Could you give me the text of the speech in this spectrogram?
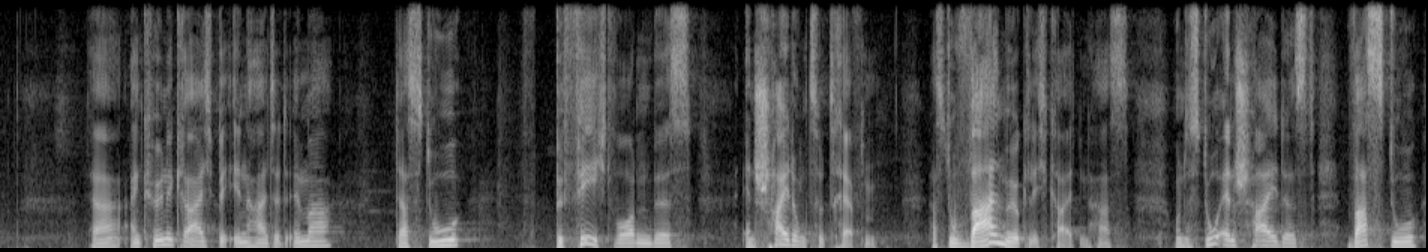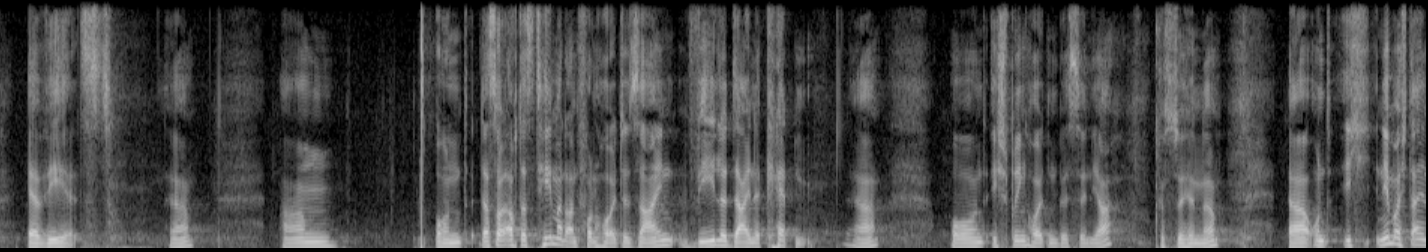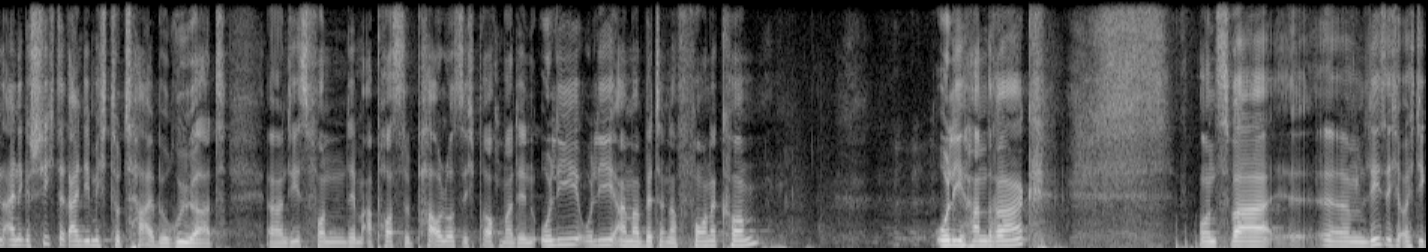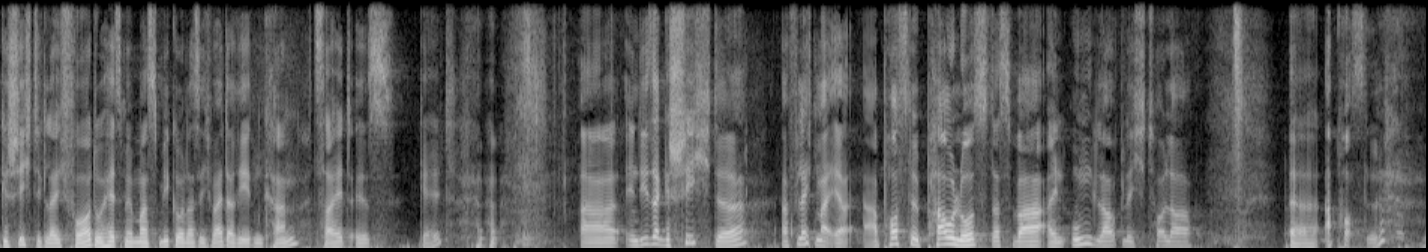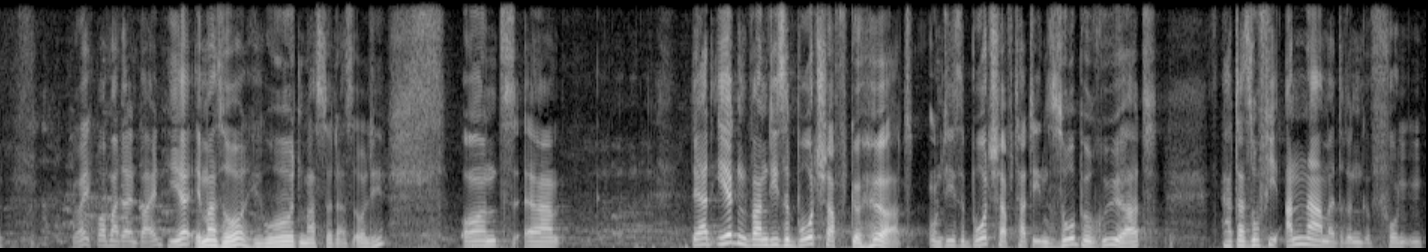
Ja, ein Königreich beinhaltet immer, dass du befähigt worden bist, Entscheidungen zu treffen, dass du Wahlmöglichkeiten hast und dass du entscheidest, was du erwählst. Ja? Ähm, und das soll auch das Thema dann von heute sein, wähle deine Ketten. Ja? Und ich springe heute ein bisschen, ja? Kriegst du hin, ne? Äh, und ich nehme euch da in eine Geschichte rein, die mich total berührt. Äh, die ist von dem Apostel Paulus. Ich brauche mal den Uli. Uli, einmal bitte nach vorne kommen. Uli Handrak. Und zwar äh, ähm, lese ich euch die Geschichte gleich vor. Du hältst mir mal das Mikro, dass ich weiterreden kann. Zeit ist Geld. Äh, in dieser Geschichte, äh, vielleicht mal Apostel Paulus, das war ein unglaublich toller äh, Apostel. Ich brauche mal dein Bein. Hier, immer so. Gut, machst du das, Uli. Und äh, der hat irgendwann diese Botschaft gehört. Und diese Botschaft hat ihn so berührt, er hat da so viel Annahme drin gefunden,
